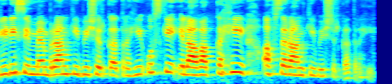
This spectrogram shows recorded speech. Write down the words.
डीडीसी मेंबरान की भी शिरकत रही। उसके अलावा कई अफसरान की भी शिरकत रही।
